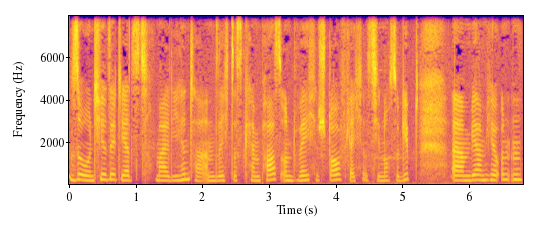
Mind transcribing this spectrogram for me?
So, und hier seht ihr jetzt mal die Hinteransicht des Campers und welche Staufläche es hier noch so gibt. Ähm, wir haben hier unten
